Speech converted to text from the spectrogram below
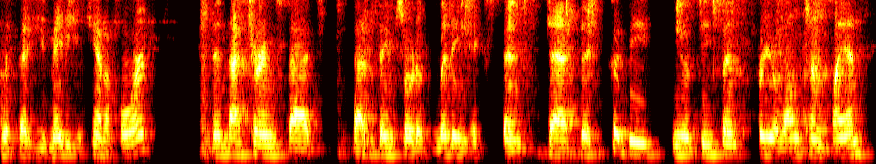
with that you maybe you can't afford, then that turns that that same sort of living expense debt that could be you know decent for your long term plan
